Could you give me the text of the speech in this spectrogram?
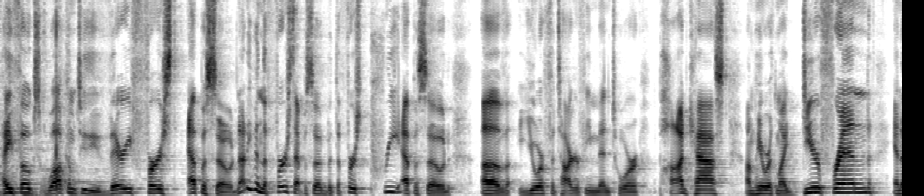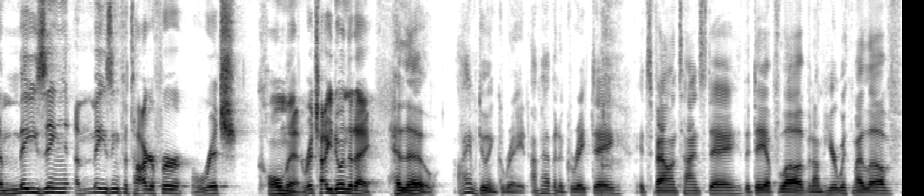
Hey, folks, welcome to the very first episode, not even the first episode, but the first pre episode of Your Photography Mentor podcast. I'm here with my dear friend and amazing, amazing photographer, Rich Coleman. Rich, how you doing today? Hello. I am doing great. I'm having a great day. It's Valentine's Day, the day of love, and I'm here with my love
